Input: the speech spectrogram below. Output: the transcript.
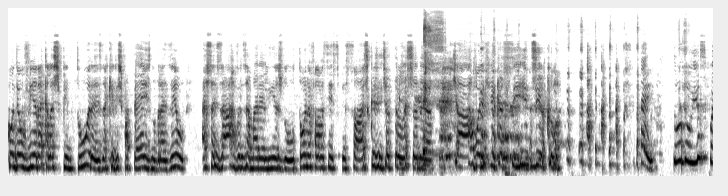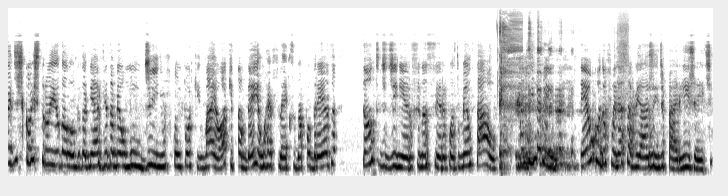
quando eu via naquelas pinturas, naqueles papéis no Brasil, essas árvores amarelinhas do outono, eu falava assim, esse pessoal acha que a gente é trouxa, né? Que a árvore fica assim, ridícula. Ei, tudo isso foi desconstruído ao longo da minha vida, meu mundinho ficou um pouquinho maior, que também é um reflexo da pobreza, tanto de dinheiro financeiro quanto mental. Mas, enfim, eu, quando fui nessa viagem de Paris, gente,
